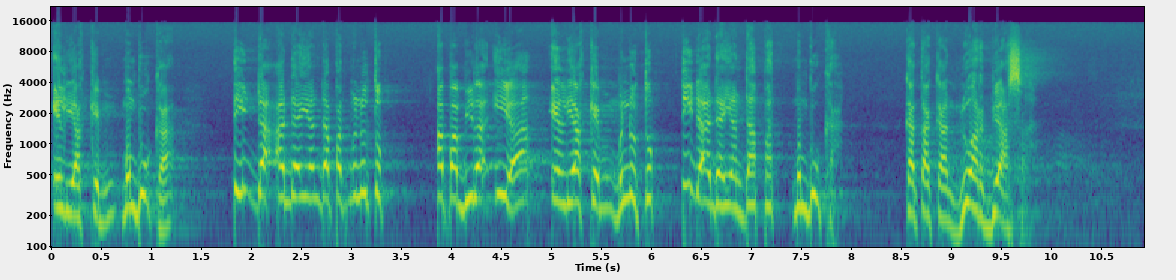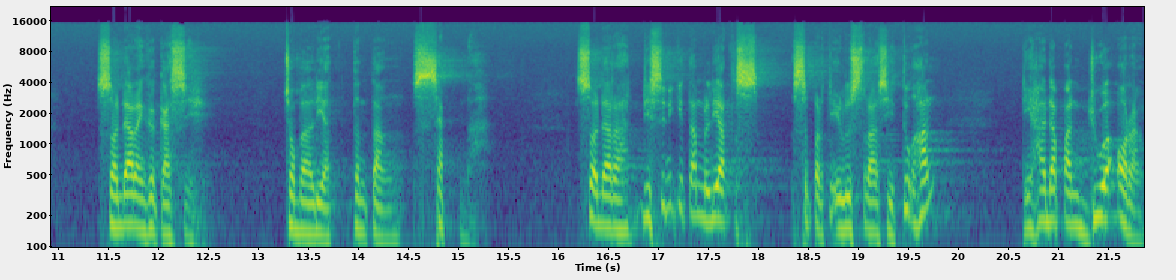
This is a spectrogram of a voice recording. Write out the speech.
Eliakim membuka tidak ada yang dapat menutup apabila ia Eliakim menutup tidak ada yang dapat membuka. Katakan luar biasa. Saudara yang kekasih, coba lihat tentang Sepna. Saudara, di sini kita melihat seperti ilustrasi Tuhan di hadapan dua orang,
